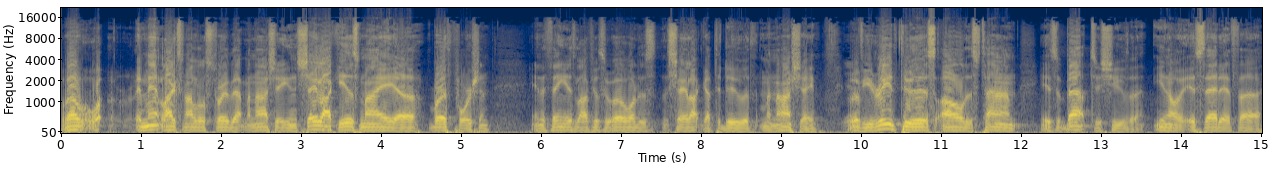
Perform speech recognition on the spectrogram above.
Well, what, it meant like my little story about Menashe, and Shelach is my uh, birth portion. And the thing is, a lot of people say, well, what does Shelach got to do with Menashe? Yeah. Well, if you read through this all this time, it's about Teshuvah. You know, it's that if uh,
